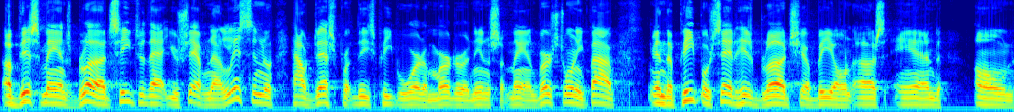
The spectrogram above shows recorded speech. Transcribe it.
of this man's blood. See to that yourself. Now listen to how desperate these people were to murder an innocent man. Verse 25 And the people said, His blood shall be on us and on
